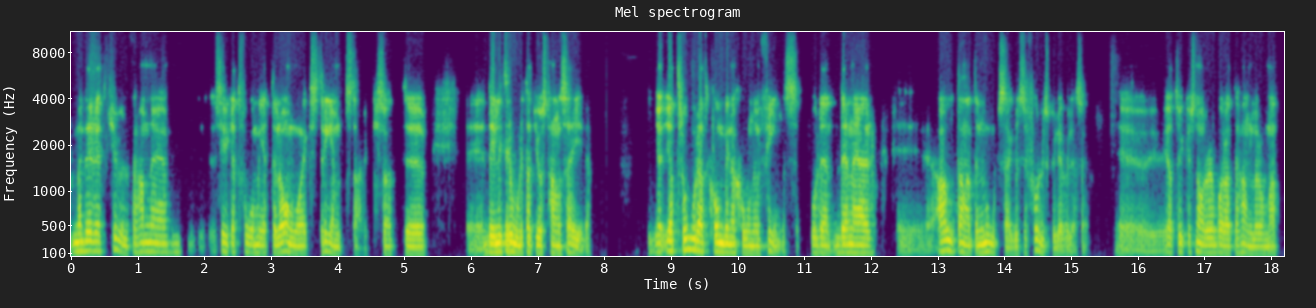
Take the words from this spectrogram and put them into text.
men det är rätt kul för han är cirka två meter lång och extremt stark. Så att eh, det är lite roligt att just han säger det. Jag, jag tror att kombinationen finns och den, den är eh, allt annat än motsägelsefull skulle jag vilja säga. Eh, jag tycker snarare bara att det handlar om att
